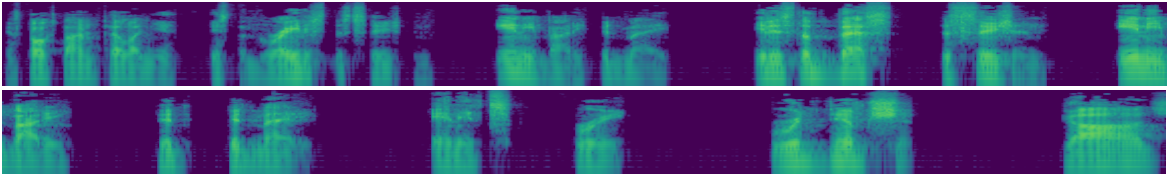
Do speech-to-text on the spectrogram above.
And, folks, I'm telling you, it's the greatest decision anybody could make. It is the best decision anybody could, could make. And it's free. Redemption. God's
